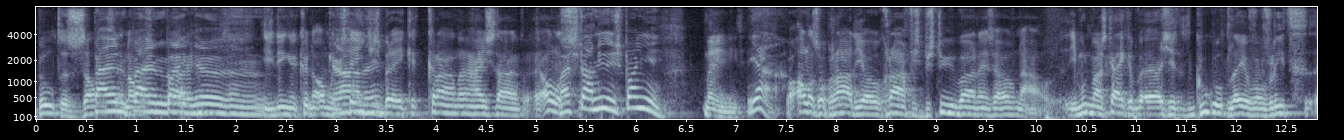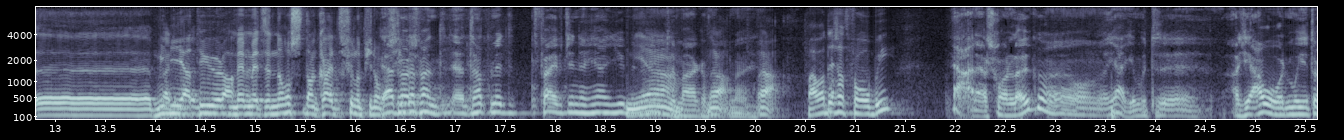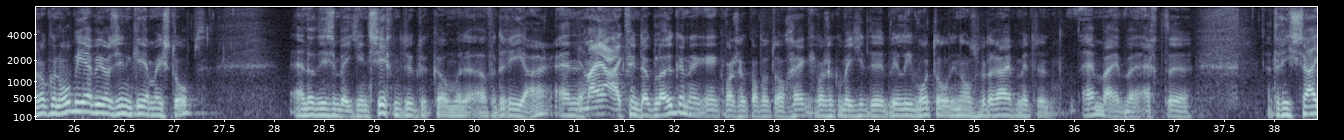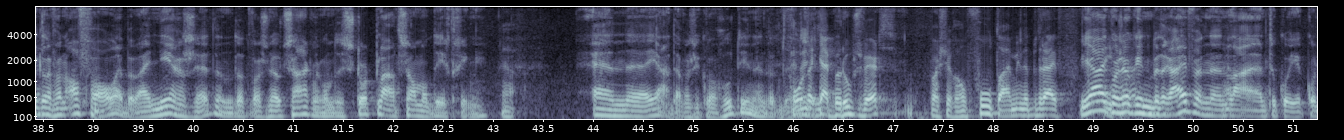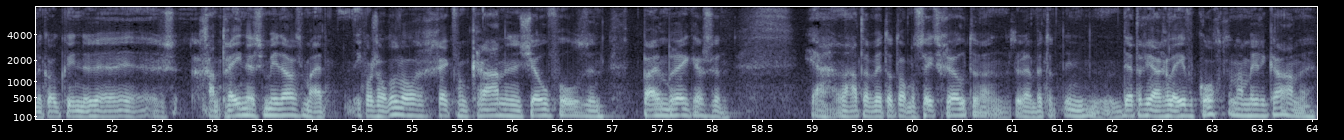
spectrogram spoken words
bulten zand Puin- en en Die dingen kunnen allemaal kranen. steentjes breken, kranen. Hij is daar alles. Maar het staat nu in Spanje. Meen je niet? Ja. Maar alles op radio, grafisch bestuurbaar en zo. Nou, je moet maar eens kijken. eh, Als je het googelt, Leo van Vliet. eh, Miniatuur Met, met, de NOS, dan kan je het filmpje nog Ja, het, zien. was van, het had met 25 jaar jubileum ja, te maken. ja, volgens mij. ja. Maar wat is dat voor hobby? Ja, dat is gewoon leuk. hoor. Ja, je moet, eh, als je ouder wordt, moet je toch ook een hobby hebben als je een keer mee stopt. En dat is een beetje in zicht natuurlijk de komende over drie jaar. En, Maar ja, ik vind het ook leuk. En ik, ik was ook altijd wel gek. Ik was ook een beetje de Willy Wortel in ons bedrijf. Met, het- hè, wij hebben echt eh, het recyclen van afval hebben wij neergezet. En dat was noodzakelijk omdat de stortplaatsen allemaal dicht gingen. Ja. En eh, ja, daar was ik wel goed in. En dat, Voordat jij beroeps werd, was je gewoon fulltime in het bedrijf. ja, ik was ook in het bedrijf en, en, toen kon, je, kon ik ook in eh, gaan trainen 's middags. Maar ik was altijd wel gek van kranen en shovels en puinbrekers. En ja, later werd dat allemaal steeds groter. En toen hebben we het in 30 jaar geleden verkocht aan Amerikanen.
